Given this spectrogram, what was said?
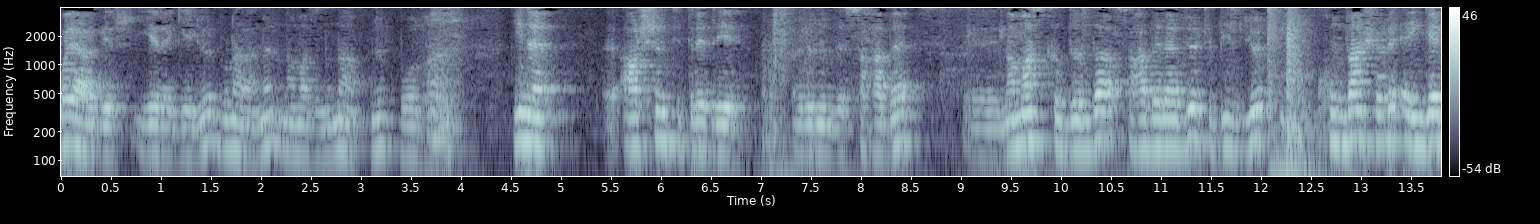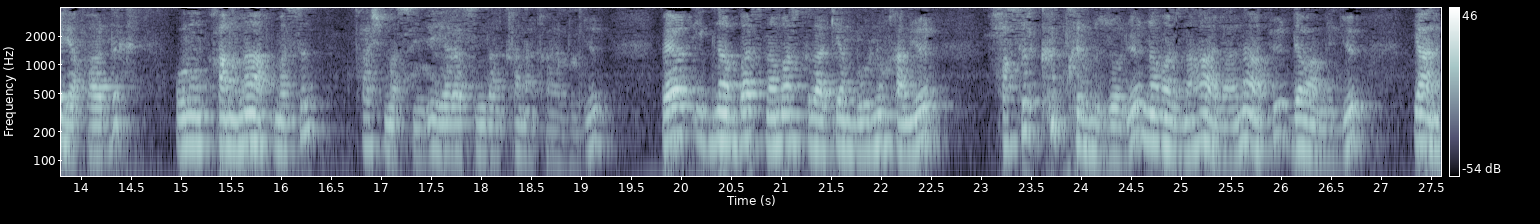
bayağı bir yere geliyor. Buna rağmen namazını ne yapmıyor? Bozmuyor. Yine arşın titrediği ölümünde sahabe e, namaz kıldığında sahabeler diyor ki biz diyor kumdan şöyle engel yapardık. Onun kanı ne yapmasın? Taşmasın diye yarasından kan akardı diyor. Veyahut İbn Abbas namaz kılarken burnu kanıyor. Hasır kıpkırmızı oluyor. Namazına hala ne yapıyor? Devam ediyor. Yani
